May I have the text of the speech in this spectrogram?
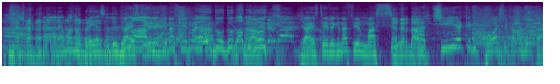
Ah, cara, é uma nobreza. né? Dudu Já nobre, esteve né? aqui na firma, É já. o Dudu Nobre sinal. Duque. verdade. Já esteve aqui na firma. Mas É verdade. simpatia que ele pode ficar lá onde ele tá.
